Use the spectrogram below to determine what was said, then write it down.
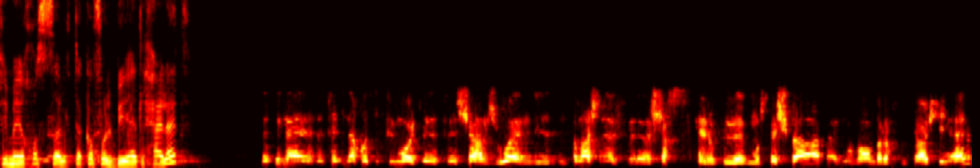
فيما يخص التكفل بهذه الحالات؟ فتنا فتنا قلت في في شهر جوان 12000 شخص كانوا في المستشفى في نوفمبر 25000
